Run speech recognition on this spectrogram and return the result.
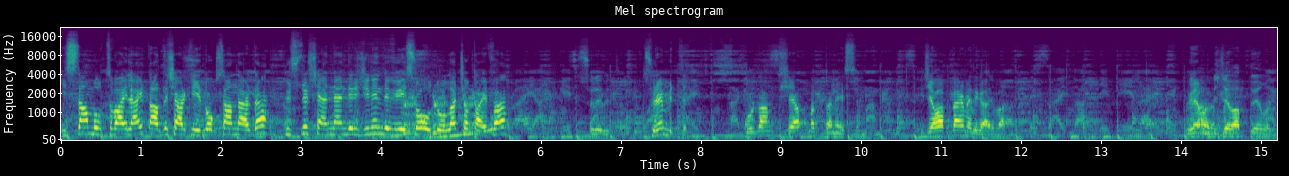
İstanbul Twilight adlı şarkıyı 90'larda Hüsnü Şenlendirici'nin de üyesi olduğu Laço Tayfa Süre bitti. Sürem bitti. Buradan şey yapmadı da neyse. Bir cevap vermedi galiba. Ben Duyamadım. bir cevap duyamadım.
